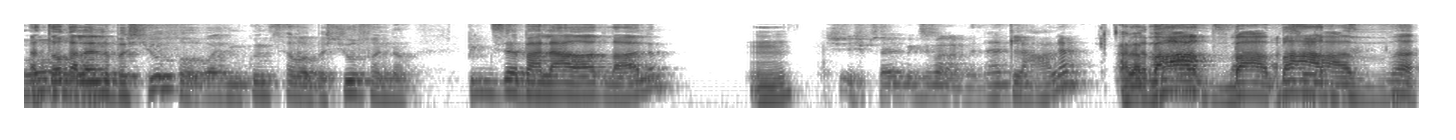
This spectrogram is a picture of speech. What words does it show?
أتوقع لأنه بشوفه وقت بنكون سوا بشوف إنه بيكذب على هذا العالم. إيش بسوي بكذب على بنات العالم؟ على بعض بعض. بعض بعض.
